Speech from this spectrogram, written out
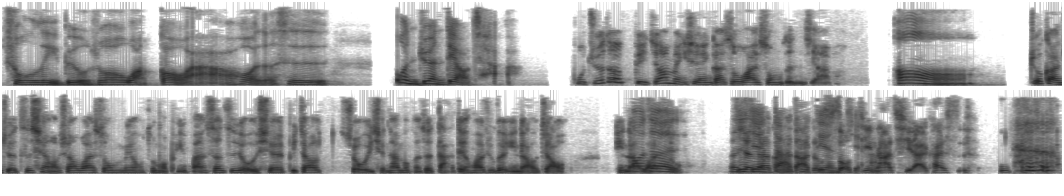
处理，比如说网购啊，或者是问卷调查。我觉得比较明显应该是外送增加吧。嗯，就感觉之前好像外送没有这么频繁，甚至有一些比较久以前，他们可能是打电话去跟饮料叫饮料外送。那现在感觉大家就手机拿起来开始，Uber、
